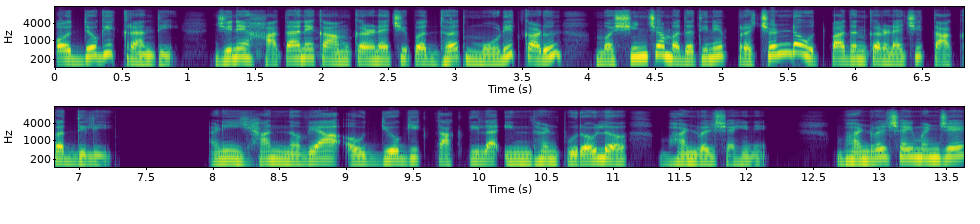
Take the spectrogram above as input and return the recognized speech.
औद्योगिक क्रांती जिने हाताने काम करण्याची पद्धत मोडीत काढून मशीनच्या मदतीने प्रचंड उत्पादन करण्याची ताकद दिली. आणि ह्या नव्या औद्योगिक ताकदीला इंधन पुरवलं भांडवलशाहीने. भांडवलशाही म्हणजे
